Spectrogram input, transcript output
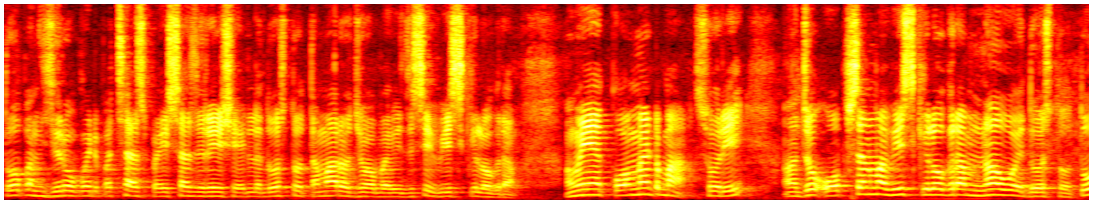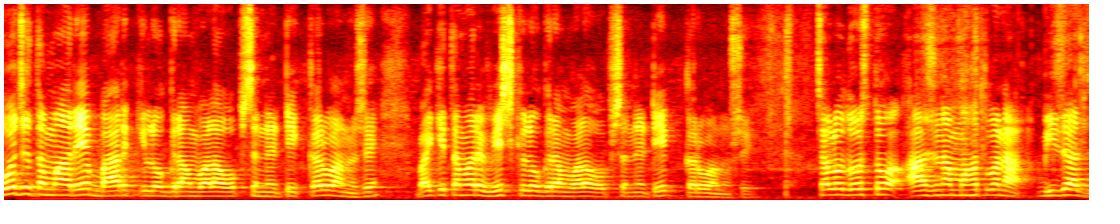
તો પણ ઝીરો પોઈન્ટ પચાસ પૈસા જ રહેશે. એટલે દોસ્તો, તમારો જવાબ આવી જશે વીસ કિલોગ્રામ. હવે કોમેન્ટમાં સોરી જો ઓપ્શનમાં વીસ કિલોગ્રામ ન હોય દોસ્તો, તો જ તમારે બાર કિલોગ્રામવાળા ઓપ્શનને ટીક કરવાનું છે. બાકી તમારે વીસ કિલોગ્રામવાળા ઓપ્શનને ટીક કરવાનું છે. ચાલો દોસ્તો, આજના મહત્ત્વના બીજા જ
